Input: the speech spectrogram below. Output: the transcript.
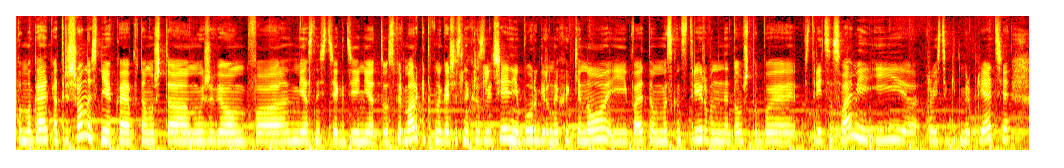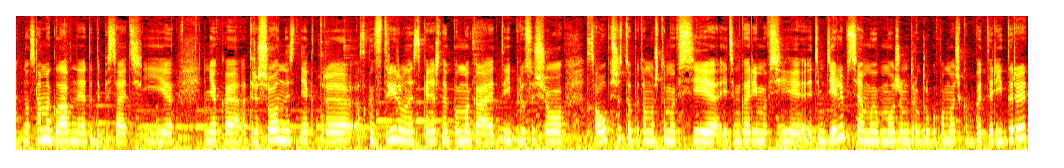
Помогает отрешенность некая, потому что мы живем в местности, где нет супермаркетов, многочисленных развлечений, бургерных и кино, и поэтому мы сконцентрированы на том, чтобы встретиться с вами и провести какие-то мероприятия, но самое главное — это дописать. И некая отрешенность, некоторая сконцентрированность, конечно, помогает. И плюс еще сообщество, потому что мы все этим горим и все этим делимся, мы можем друг другу помочь как бета-ридеры,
